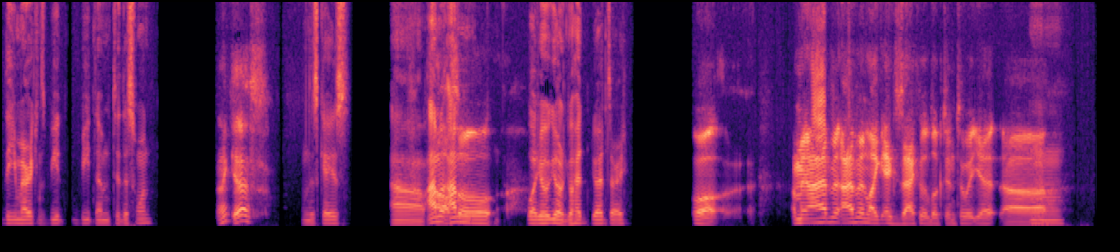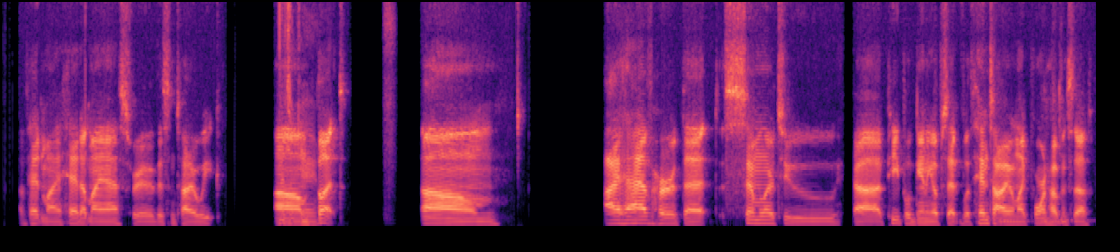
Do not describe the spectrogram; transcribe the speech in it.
the Americans beat beat them to this one i guess in this case. Uh, I'm I'm well. You, you go ahead. Go ahead. Sorry. Well, I mean, I haven't, I haven't like exactly looked into it yet. Uh, Mm, I've had my head up my ass for this entire week. Um, okay. but, um, I have heard that similar to uh people getting upset with hentai on like Pornhub and stuff.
